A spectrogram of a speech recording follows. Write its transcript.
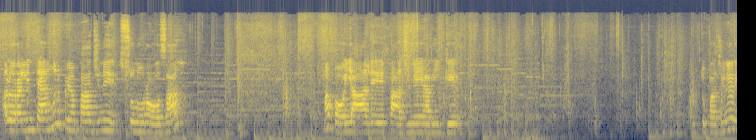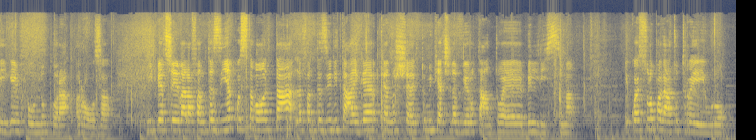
Allora all'interno le prime pagine sono rosa, ma poi ha le pagine a righe. Tutto pagine righe in fondo ancora rosa. Mi piaceva la fantasia questa volta la fantasia di Tiger che hanno scelto mi piace davvero tanto è bellissima e questo l'ho pagato 3 euro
